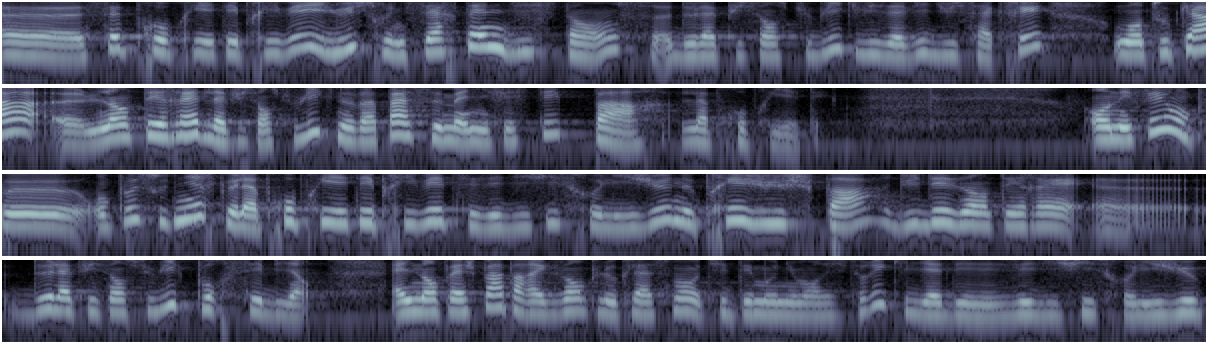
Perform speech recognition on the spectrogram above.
euh, cette propriété privée illustre une certaine distance de la puissance publique vis-à-vis -vis du sacré, ou en tout cas l'intérêt de la puissance publique ne va pas se manifester par la propriété. En effet, on peut, soutenir que la propriété privée de ces édifices religieux ne préjuge pas du désintérêt euh, de la puissance publique pour ces biens. Elle n'empêche pas, par exemple, le classement au titre des monuments historiques. Il y a des édifices religieux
